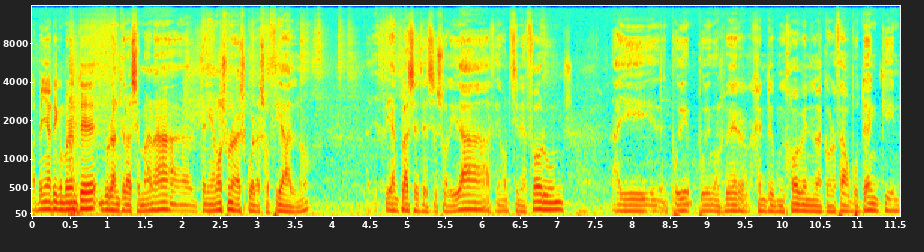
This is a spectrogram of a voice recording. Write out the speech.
la Peña Enrique Morente durante la semana teníamos una escuela social, ¿no? Hacían clases de sexualidad, hacíamos cineforums, allí pudimos ver gente muy joven, el acorazado Potenkin,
